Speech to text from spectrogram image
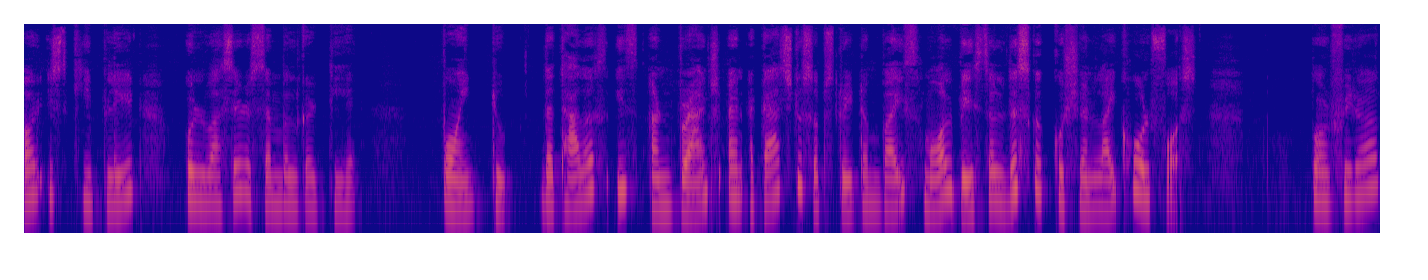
और इसकी प्लेट उल्वा से रिसेंबल करती है। Point two thallus is unbranch and attach to substratum by small basal disc question like hold first Porphyra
